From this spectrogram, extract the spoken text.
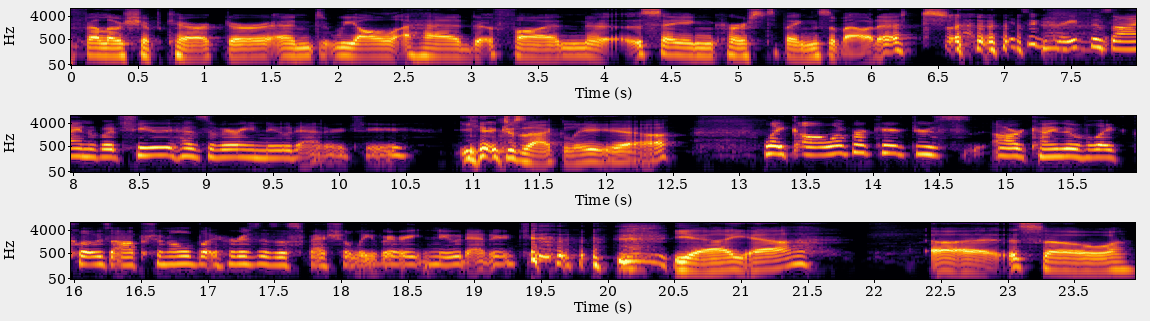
fellowship character, and we all had fun saying cursed things about it. It's a great design, but she has a very nude energy. Exactly. Yeah. Like all of our characters are kind of like clothes optional, but hers is especially very nude energy. yeah, yeah. Uh, so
